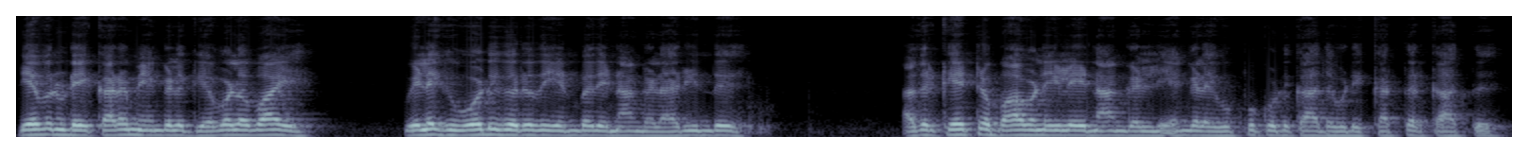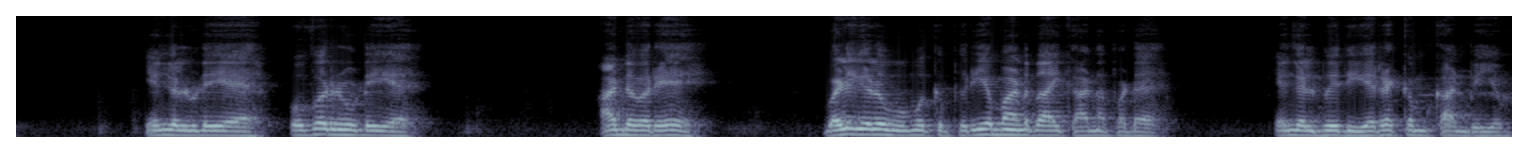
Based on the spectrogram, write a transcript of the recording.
தேவனுடைய கரம் எங்களுக்கு எவ்வளவாய் விலகி ஓடுகிறது என்பதை நாங்கள் அறிந்து அதற்கேற்ற பாவனையிலே நாங்கள் எங்களை ஒப்பு கொடுக்காதபடி கத்தர் காத்து எங்களுடைய ஒவ்வொருடைய ஆண்டவரே வழிகளும் உமக்கு பிரியமானதாய் காணப்பட எங்கள் மீது இரக்கம் காண்பியும்.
